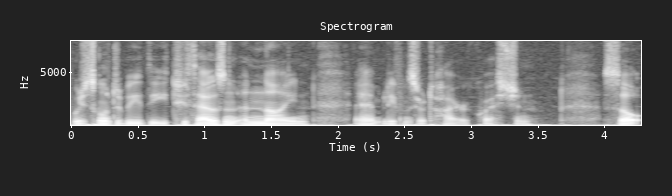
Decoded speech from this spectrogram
which is going to be the 2009 um, Leaving Cert higher question. So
